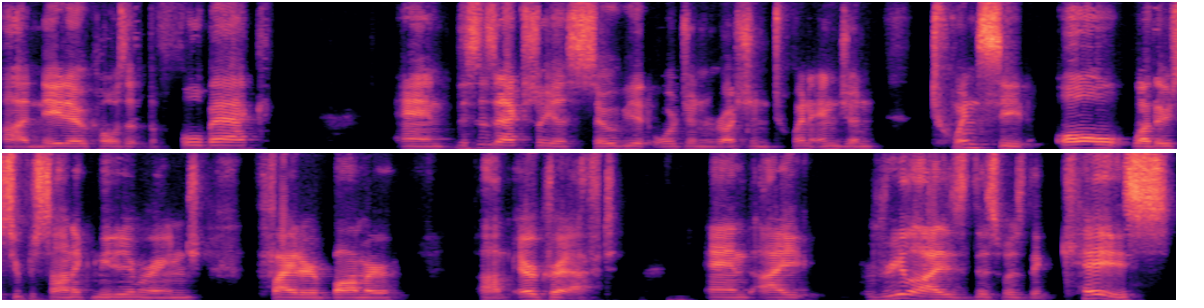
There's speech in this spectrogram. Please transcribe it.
Uh, NATO calls it the fullback. And this is actually a Soviet origin Russian twin engine, twin seat, all weather supersonic medium range fighter bomber um, aircraft. And I realized this was the case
